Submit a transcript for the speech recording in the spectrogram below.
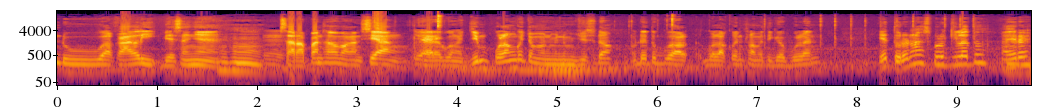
dua kali biasanya Hmm. sarapan sama makan siang Iya. akhirnya gue nge-gym pulang gue cuma minum jus dong udah tuh gue gue lakuin selama tiga bulan ya turun lah 10 kilo tuh akhirnya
